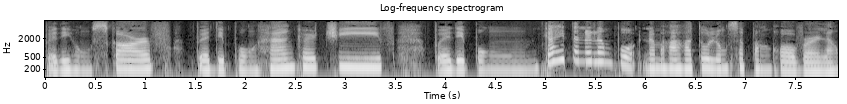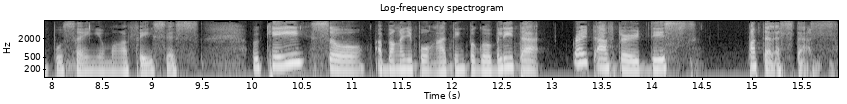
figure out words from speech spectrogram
pwede hong scarf, pwede pong handkerchief, pwede pong kahit ano lang po na makakatulong sa pang-cover lang po sa inyong mga faces. Okay? So, abangan niyo po ang ating pagbabalita right after this patalastas.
